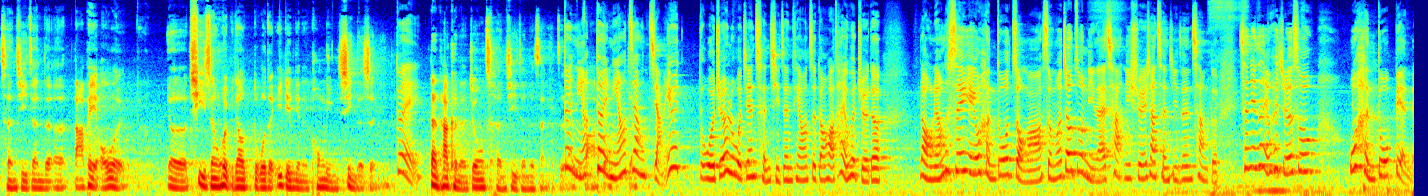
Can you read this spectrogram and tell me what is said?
陈绮贞的呃搭配偶尔呃气声会比较多的一点点的空灵性的声音，对，但他可能就用陈绮贞这三个字来对，你要对你要这样讲，因为我觉得如果今天陈绮贞听到这段话，她也会觉得老娘的声音也有很多种啊。什么叫做你来唱，你学一下陈绮贞唱歌，陈绮贞也会觉得说我很多变呢、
